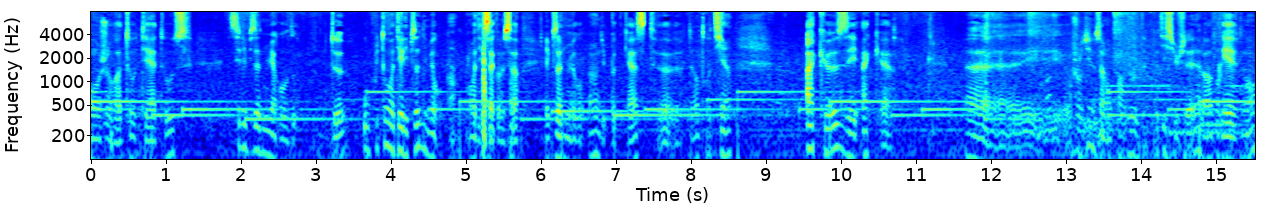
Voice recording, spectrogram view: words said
bonjour à toutes et à tous. C'est l'épisode numéro 2, ou plutôt on va dire l'épisode numéro 1, on va dire ça comme ça. L'épisode numéro 1 du podcast euh, de l'entretien hackeuse et hacker. Euh, Aujourd'hui nous allons parler d'un petit sujet. Alors brièvement,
